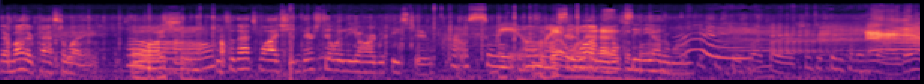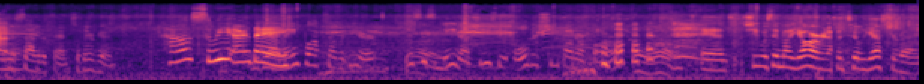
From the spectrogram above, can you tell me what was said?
Their mother passed away, Oh, I Aw, and so that's why she, they're still in the yard with these two. how sweet. Okay, Oh so my that goodness. one one, I don't has a see the other one. Sisters right. She just didn't come in the yard. They're on this side of the fence, so they're good. How sweet are Yeah, they? main flock's over here. This is Nina. She's the oldest sheep on our farm, Oh, wow. and she was in my yard up until yesterday.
